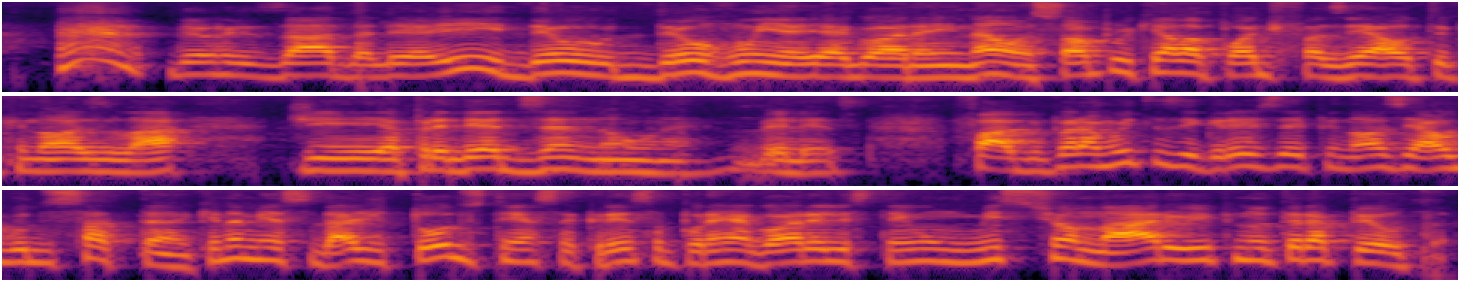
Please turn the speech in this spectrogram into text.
deu risada ali aí, deu, deu ruim aí agora, hein? Não, é só porque ela pode fazer auto-hipnose lá de aprender a dizer não, né? Beleza. Fábio, para muitas igrejas a hipnose é algo do Satã. Aqui na minha cidade todos têm essa crença, porém agora eles têm um missionário hipnoterapeuta.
